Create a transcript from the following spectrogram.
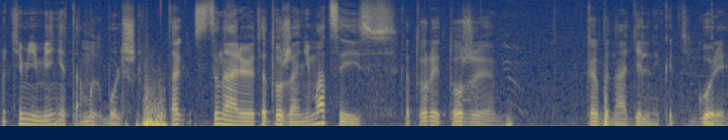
Но тем не менее, там их больше. Так, сценарию это тоже анимации, которые тоже как бы на отдельной категории.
